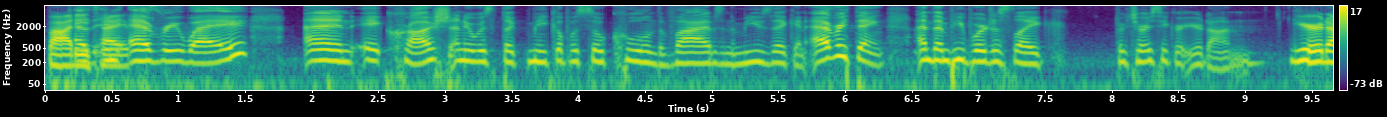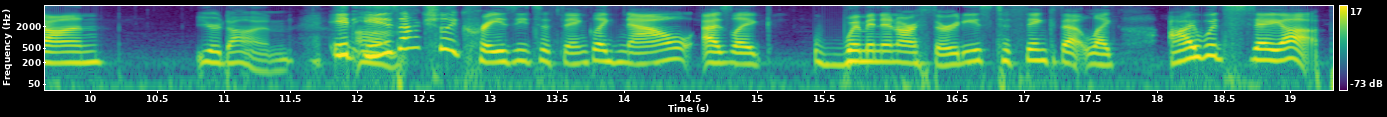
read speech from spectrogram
Body as- in every way. And it crushed, and it was the makeup was so cool, and the vibes, and the music, and everything. And then people were just like, "Victoria's Secret, you're done. You're done. You're done." It is Um, actually crazy to think like now as like women in our 30s to think that like I would stay up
